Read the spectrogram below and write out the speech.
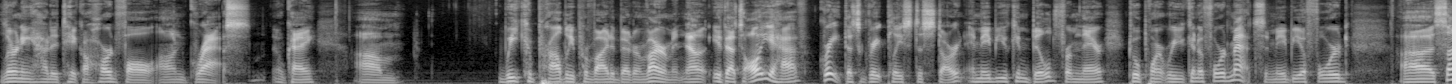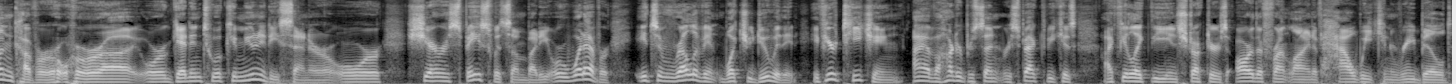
learning how to take a hard fall on grass, okay? Um, we could probably provide a better environment. Now, if that's all you have, great. That's a great place to start. And maybe you can build from there to a point where you can afford mats and maybe afford uh, sun cover or uh, or get into a community center or share a space with somebody or whatever. It's irrelevant what you do with it. If you're teaching, I have 100% respect because I feel like the instructors are the front line of how we can rebuild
